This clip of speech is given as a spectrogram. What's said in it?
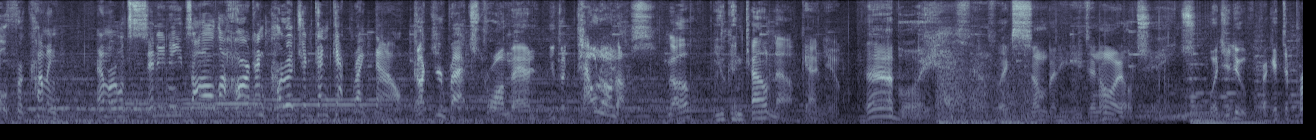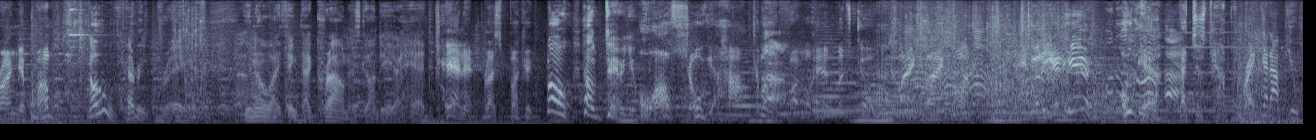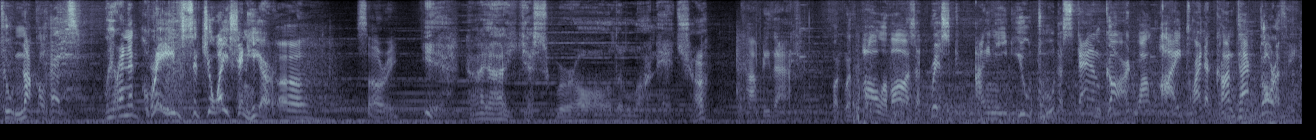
both for coming. Emerald City needs all the heart and courage it can get right now. Got your back, straw man. You can count on us. Oh, you can count now, can you? Ah, boy. Sounds like somebody needs an oil change. What'd you do? Forget to prime your pump? Oh, very brave. You know, I think that crown has gone to your head. Can it, Rust Bucket? Oh, how dare you! Oh, I'll show you how. Come on, Fumblehead. Let's go. Clang, clang, clang. Anybody in here? Oh, yeah. That just happened. Break it up, you two knuckleheads. We're in a grave situation here. Uh, sorry. Yeah, I, I guess we're all a little on edge, huh? Copy that. But with all of Oz at risk, I need you two to stand guard while I try to contact Dorothy.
